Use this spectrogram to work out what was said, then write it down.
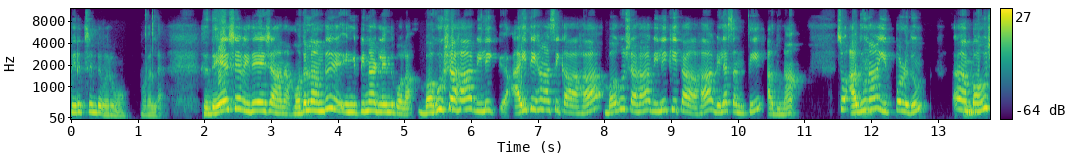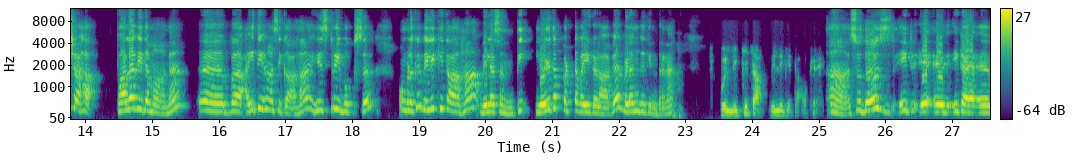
பிரிச்சுண்டு வருவோம். முதல்ல. தேச விதேசான முதல்ல வந்து இங்க பின்னாடில இருந்து போலாம். பகுஷா விலி ஐதிஹாசிகாக பகுஷா விலிகிதாக விலசந்தி அதுனா. சோ அதுனா இப்பொழுதும். பகுஷா பலவிதமான அஹ், ப- ஐதிஹாசிகாக ஹிஸ்டரி புக்ஸ் உங்களுக்கு விலிகிதாக விலசந்தி எழுதப்பட்டவைகளாக விளங்குகின்றன. well, Likita, Villikita, okay. Uh, so those, it, it, it uh, uh,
